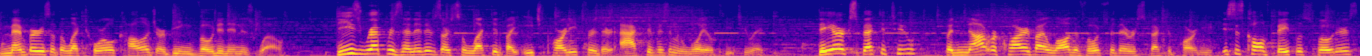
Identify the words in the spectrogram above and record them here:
members of the Electoral College are being voted in as well. These representatives are selected by each party for their activism and loyalty to it. They are expected to, but not required by law to vote for their respective party. This is called faithless voters,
